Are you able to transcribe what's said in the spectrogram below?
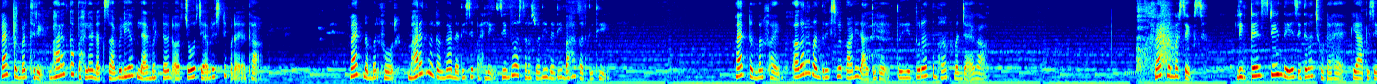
फैक्ट नंबर थ्री भारत का पहला नक्शा विलियम लैम्बर्टन और जॉर्ज एवरेस्ट ने बनाया था। फैक्ट नंबर फोर भारत में गंगा नदी से पहले सिंधु और सरस्वती नदी बहा करती थी। फैक्ट नंबर फाइव अगर हम अंतरिक्ष में पानी डालते हैं तो ये तुरंत भाप बन जाएगा। फैक्ट नंबर सिक्स लिंकटेस्टीन देश इतना छोटा है कि आप इसे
